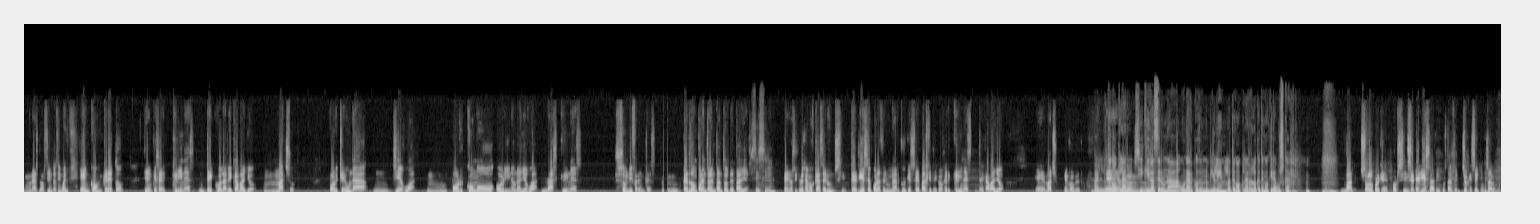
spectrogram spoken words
unas 250. En concreto, tienen que ser crines de cola de caballo macho, porque una mm, yegua por cómo orina una yegua, las crines son diferentes. Mm, perdón por entrar en tantos detalles, sí, sí. pero si tuviésemos que hacer un, si te diese por hacer un arco, que sepas que te que coger crines de caballo eh, macho en concreto. Vale, lo tengo claro. Si mm, quiero hacer un arco de un violín, lo tengo claro lo que tengo que ir a buscar. Vale, solo porque por si se te diese la circunstancia. Yo que sé, quién sabe, ¿no?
